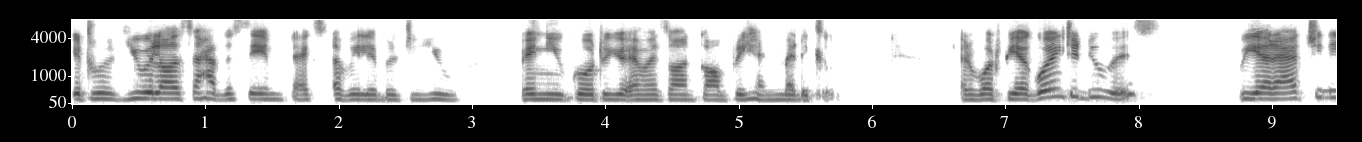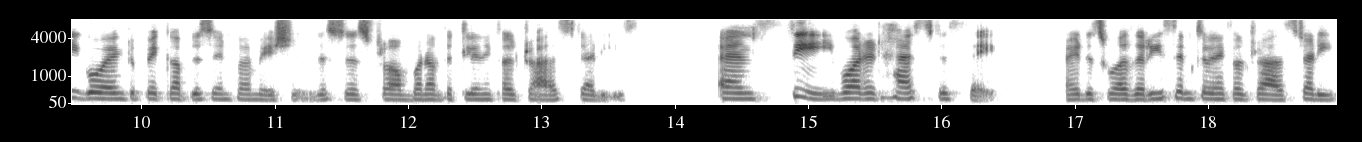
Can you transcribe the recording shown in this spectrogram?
it will you will also have the same text available to you when you go to your Amazon comprehend medical. And what we are going to do is we are actually going to pick up this information. This is from one of the clinical trial studies and see what it has to say, right? This was a recent clinical trial study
